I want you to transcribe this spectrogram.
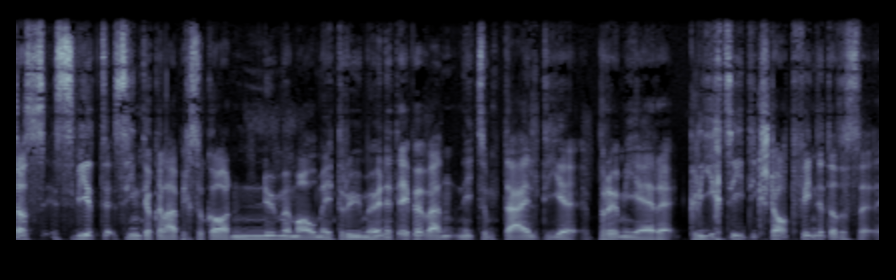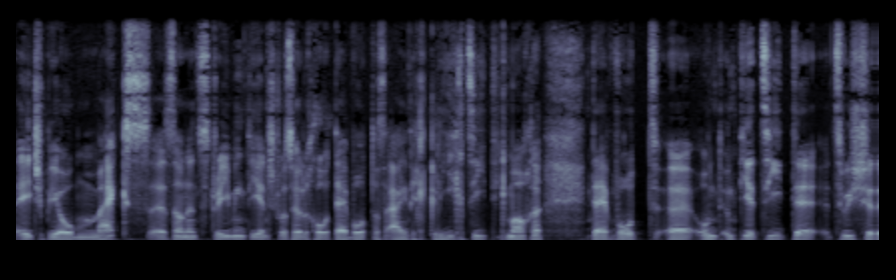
das es wird, sind ja, glaube ich, sogar nicht mehr mal mehr drei Monate, eben wenn nicht zum Teil die Premiere gleichzeitig stattfindet, oder das HBO Max, äh, so ein Streamingdienst, der soll kommen, der will das eigentlich gleichzeitig machen. Der will, äh, und, und die Zeiten zwischen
